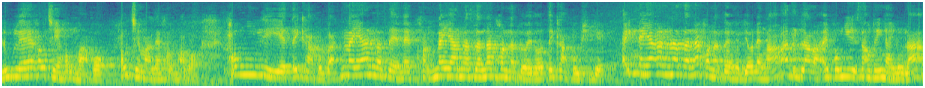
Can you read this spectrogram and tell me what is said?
လူလဲဟုတ်ချင်ဟုတ်မှာပေါ့ဟုတ်ချင်မှလည်းဟုတ်မှာပေါ့ဘုန်းကြီးတွေရဲ့တိတ်ခါပုတ်က220နဲ့229သွယ်တော့တိတ်ခါပုတ်ရှိတယ်အဲ့229သွယ်မပြောနဲ့ငါးပါးတိလာတော့အဲ့ဘုန်းကြီးတွေစောင့်ထိန်နိုင်လို့လား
